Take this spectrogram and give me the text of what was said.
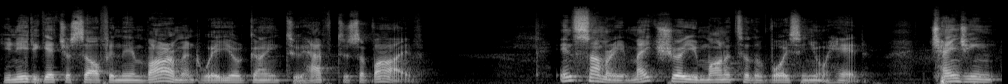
You need to get yourself in the environment where you're going to have to survive. In summary, make sure you monitor the voice in your head, changing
